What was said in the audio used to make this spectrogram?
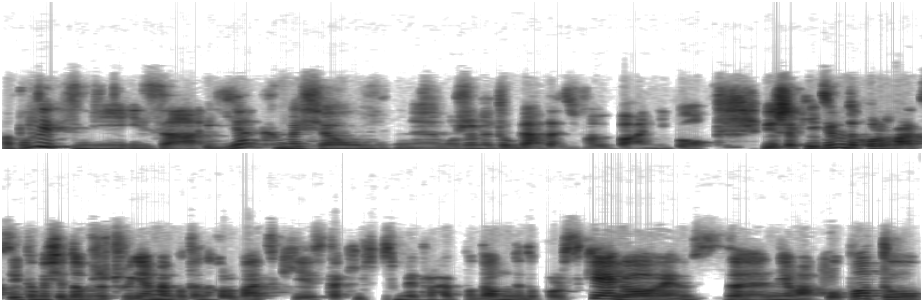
A powiedz mi, Iza, jak my się e, możemy dogadać w Albanii? Bo wiesz, jak jedziemy do Chorwacji, to my się dobrze czujemy, bo ten chorwacki jest taki w sumie trochę podobny do polskiego, więc e, nie ma kłopotu.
